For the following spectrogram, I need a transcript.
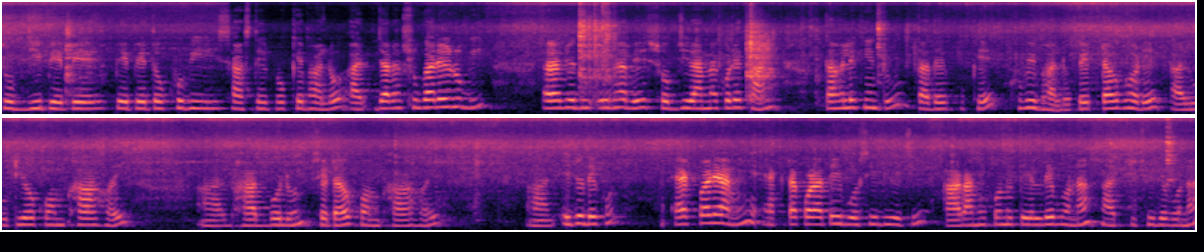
সবজি, পেঁপে পেঁপে তো খুবই স্বাস্থ্যের পক্ষে ভালো। আর যারা সুগারের রুগী, তারা যদি এভাবে সবজি রান্না করে খান তাহলে কিন্তু তাদের পক্ষে খুবই ভালো। পেটটাও ভরে আর রুটিও কম খাওয়া হয়। আর ভাত বলুন, সেটাও কম খাওয়া হয়। আর এই যে দেখুন, একবারে আমি একটা কড়াতেই বসিয়ে দিয়েছি। আর আমি কোনো তেল দেব না, আর কিছু দেব না।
